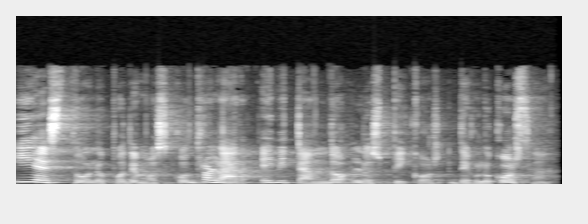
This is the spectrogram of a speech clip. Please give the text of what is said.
y esto lo podemos controlar evitando los picos de glucosa,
